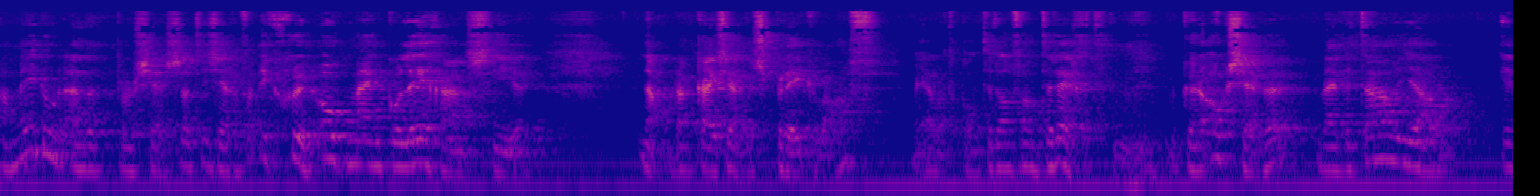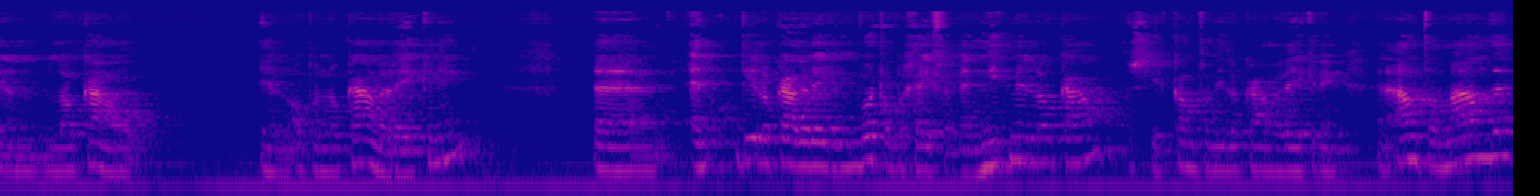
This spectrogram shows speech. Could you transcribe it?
aan meedoen aan het proces. Dat die zeggen van ik gun ook mijn collega's hier. Nou, dan kan je zeggen, dat spreken we af. Maar ja, wat komt er dan van terecht? Mhm. We kunnen ook zeggen, wij betalen jou in een lokaal, in, op een lokale rekening. Eh, en die lokale rekening wordt op een gegeven moment niet meer lokaal. Dus je kan van die lokale rekening een aantal maanden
